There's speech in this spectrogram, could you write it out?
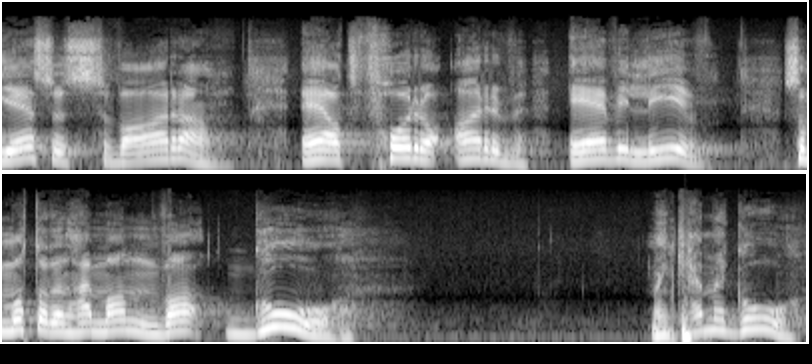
Jesus svarer, er at for å arve evig liv, så måtte denne mannen være god. Men hvem er god?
